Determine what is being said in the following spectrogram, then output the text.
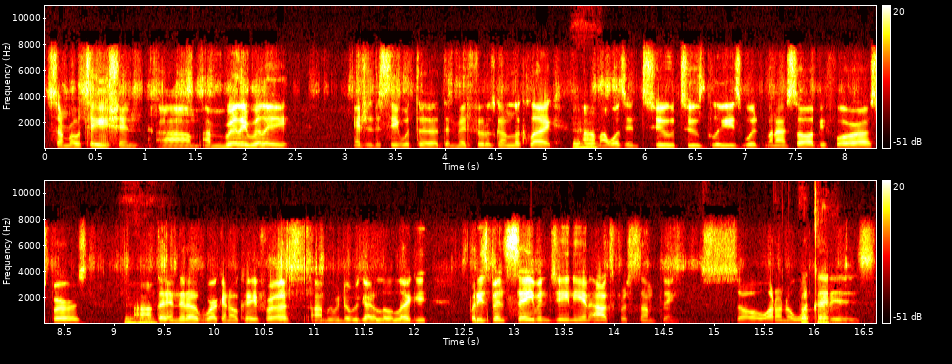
some rotation. Um, I'm really really interested to see what the the midfield is going to look like. Mhm. Um, I wasn't too too pleased with when I saw it before uh, Spurs. Uh, that ended up working okay for us, um, even though we got a little leggy. But he's been saving Gini and Ox for something, so I don't know what Okay. that is.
